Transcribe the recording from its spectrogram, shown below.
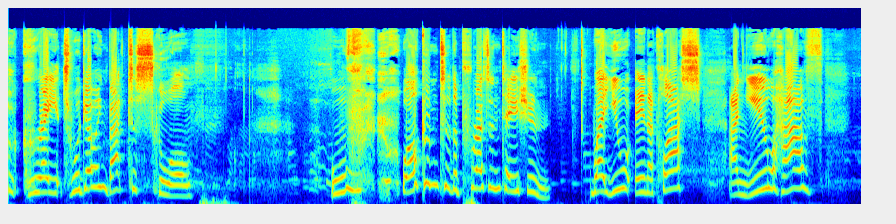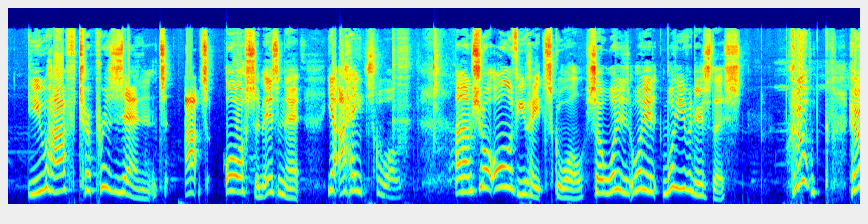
Great. We're going back to school. Welcome to the presentation where you're in a class and you have you have to present. That's awesome, isn't it? Yeah, I hate school. And I'm sure all of you hate school. So what is what is what even is this? Who who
